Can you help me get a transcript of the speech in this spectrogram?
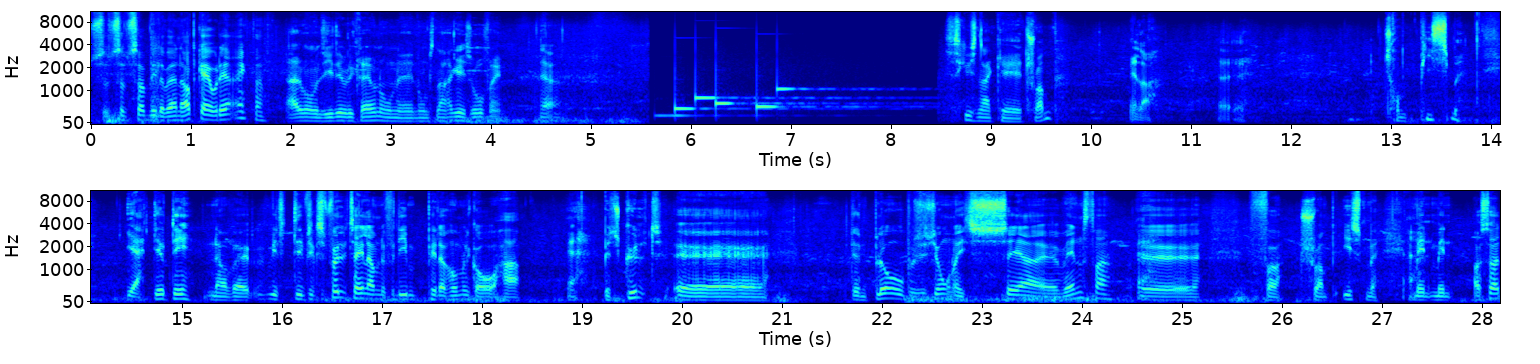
så, så, så vil der være en opgave der, ikke der? Ja, det må man sige. Det vil kræve nogle, øh, nogle snakke i sofaen. Ja. Så skal vi snakke uh, Trump. Eller uh, Trumpisme. Ja, det er jo det. Når vi, vi fik selvfølgelig tale om det, fordi Peter Hummelgaard har ja. beskyldt øh, den blå opposition, og især øh, Venstre, ja. øh, for Trumpisme. Ja. Men, men, og så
